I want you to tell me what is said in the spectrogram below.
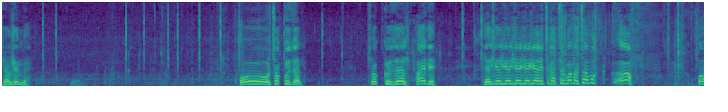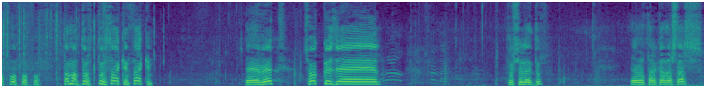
Geldin mi? Oo çok güzel. Çok güzel. Haydi. Gel gel gel gel gel gel hiç kaçırmadan çabuk. Of. Of of of of. Tamam dur dur sakin sakin. Evet. Çok güzel. Dur şöyle dur. Evet arkadaşlar.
